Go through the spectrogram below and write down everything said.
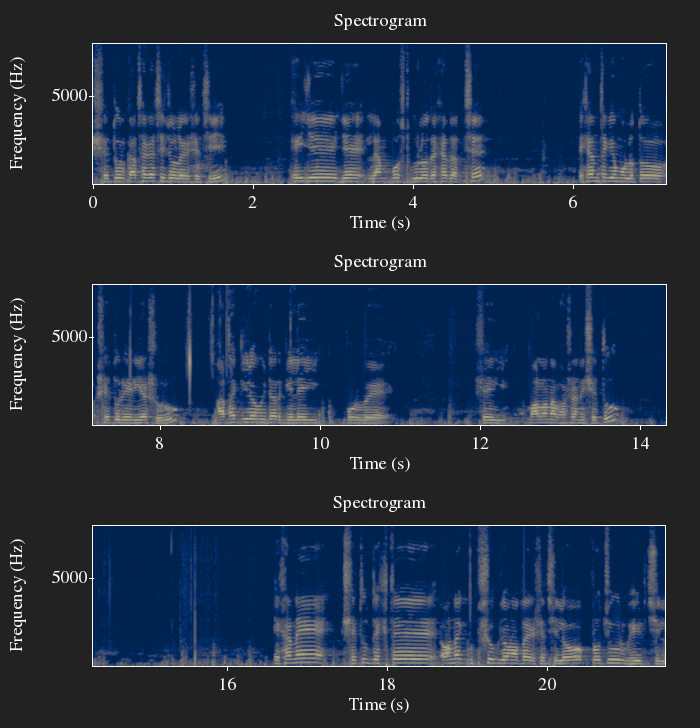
সেতুর কাছাকাছি চলে এসেছি। এই যে যে ল্যাম্পপোস্টগুলো দেখা যাচ্ছে এখান থেকে মূলত সেতুর এরিয়া শুরু। আধা কিলোমিটার গেলেই পড়বে সেই মালানা ভাসানি সেতু। এখানে সেতু দেখতে অনেক উৎসুক জনতা এসেছিল, প্রচুর ভিড় ছিল।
